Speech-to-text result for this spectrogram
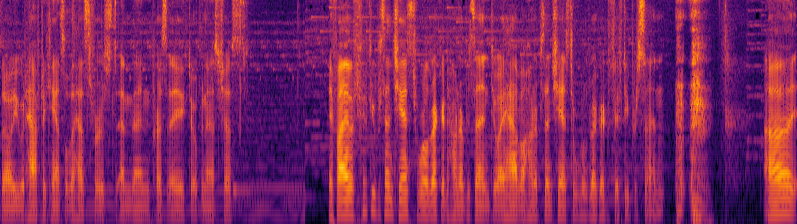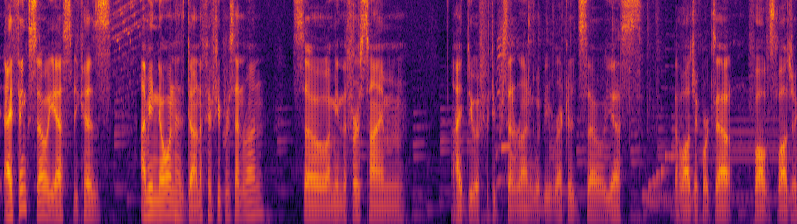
So you would have to cancel the Hess first and then press A to open ass chest. If I have a 50% chance to world record 100%, do I have a 100% chance to world record 50%? uh, I think so, yes, because, I mean, no one has done a 50% run. So, I mean, the first time I do a 50% run would be record, so yes, that logic works out. Flawless logic.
